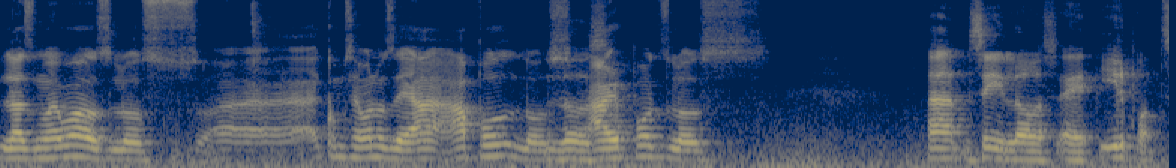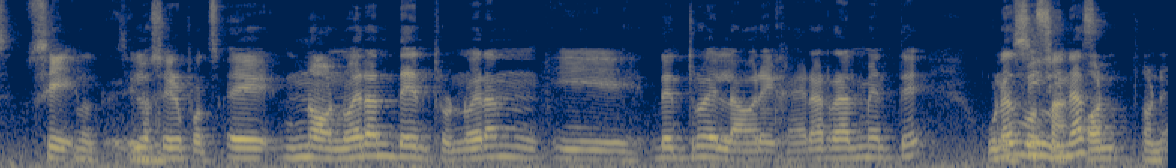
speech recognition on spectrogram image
las nuevas los ah, cómo se llaman los de Apple los, Los- AirPods los Ah, sí, los eh, earpods. sí, Los- sí. los AirPods Eh, no no eran dentro no eran y dentro de la oreja era realmente unas Encima, bocinas on- on-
